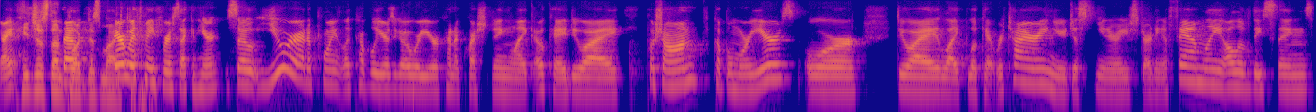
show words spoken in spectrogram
right? He just unplugged so, his mic. Bear with me for a second here. So you were at a point like a couple years ago where you were kind of questioning, like, okay, do I push on a couple more years, or do I like look at retiring? You just you know you're starting a family, all of these things,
